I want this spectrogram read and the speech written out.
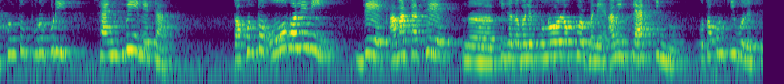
এখন তো পুরোপুরি স্যাঙ্গুইন এটা। তখন তো ও বলেনি যে আমার কাছে কি যেন বলে, পনেরো লক্ষ মানে আমি ফ্ল্যাট কিনবো। ও তখন কি বলেছে?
